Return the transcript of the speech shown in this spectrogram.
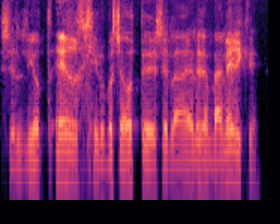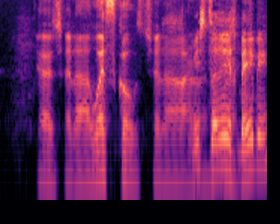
של להיות ער, כאילו, בשעות uh, של האלה שהם באמריקה. כן, של ה-West Coast, של ה... מי שצריך, בייבי,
